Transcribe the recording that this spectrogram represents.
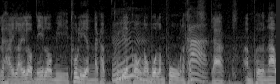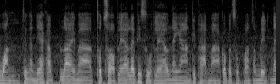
และไฮไลท์รอบนี้เรามีทุเรียนนะครับอืมทุเรียนของหนองบัวลำพูนะครับค่ะจากอำเภอนาวัง ซึ่งอันเนี้ยครับไล่มาทดสอบแล้วและพิสูจน์แล้วในงานที่ผ่านมาก็ประสบความสำเร็จ ใน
